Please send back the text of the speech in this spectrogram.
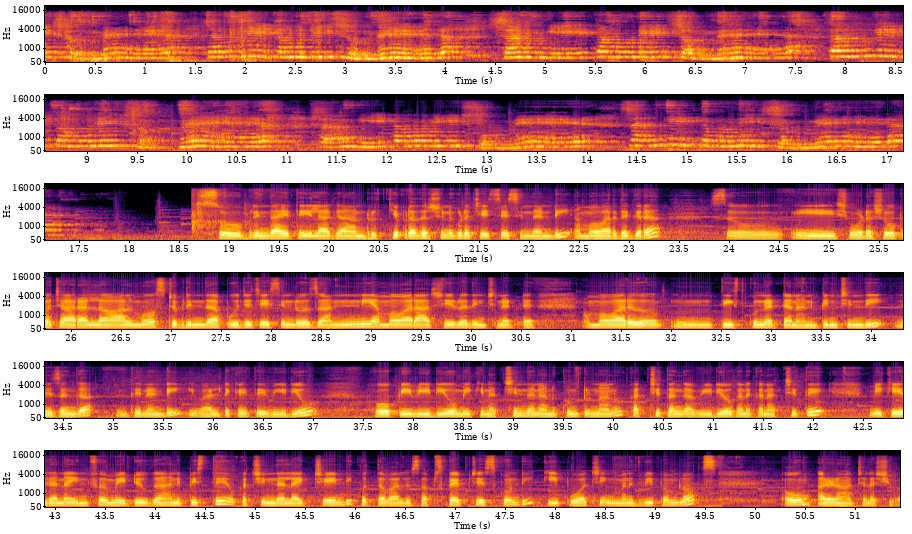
సో బృంద అయితే ఇలాగా నృత్య ప్రదర్శన కూడా చేసేసిందండి అమ్మవారి దగ్గర. సో ఈ షోడశోపచారాల్లో ఆల్మోస్ట్ బృంద పూజ చేసిన రోజు అన్నీ అమ్మవారు ఆశీర్వదించినట్టు అమ్మవారు తీసుకున్నట్టు అని అనిపించింది. నిజంగా అంతేనండి. ఇవాళకైతే వీడియో. హోప్ ఈ వీడియో మీకు నచ్చిందని అనుకుంటున్నాను. ఖచ్చితంగా వీడియో కనుక నచ్చితే మీకు ఏదైనా ఇన్ఫర్మేటివ్గా అనిపిస్తే ఒక చిన్న లైక్ చేయండి. కొత్త వాళ్ళు సబ్స్క్రైబ్ చేసుకోండి. కీప్ వాచింగ్ మన ద్వీపం బ్లాగ్స్. ఓం అరుణాచల శివ.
